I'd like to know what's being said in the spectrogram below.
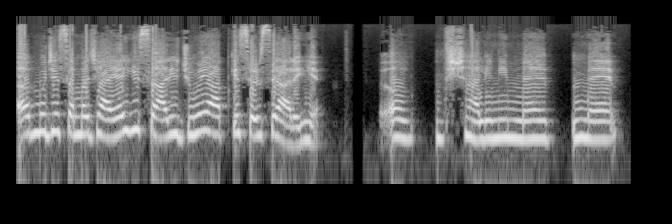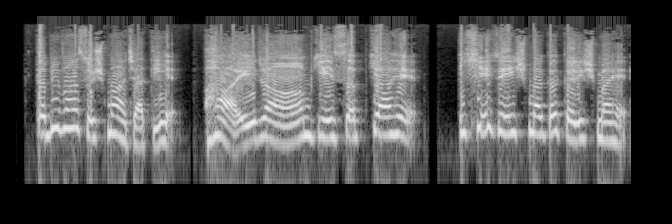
अब मुझे समझ आया ये सारी जुए आपके सिर से आ रही हैं। शालिनी, मैं मैं, तभी वहाँ सुषमा आ जाती है। हाय राम, ये सब क्या है? ये रेशमा का करिश्मा है।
